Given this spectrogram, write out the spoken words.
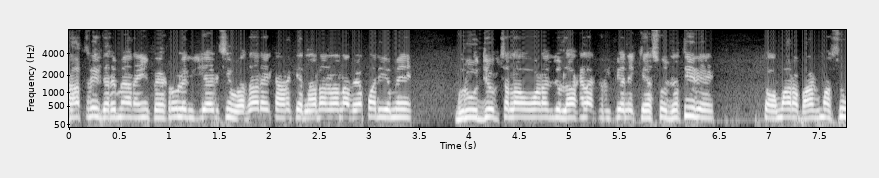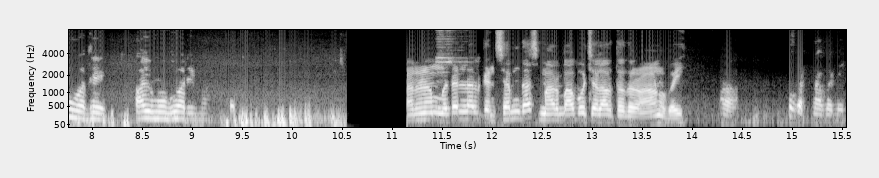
રાત્રિ દરમિયાન અહીં પેટ્રોલિંગ જીઆઈડીસી વધારે કારણ કે નાના નાના વેપારી અમે ગૃહ ઉદ્યોગ ચલાવવાવાળા જો લાખ લાખ રૂપિયાની કેસો જતી રહે તો અમારા ભાગમાં શું વધે આવી મોંઘવારીમાં? મારું નામ મદનલાલ ઘનશ્યામદાસ મારો બાબુ ચલાવતો હતો રાણુભાઈ. ઘટના બની?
